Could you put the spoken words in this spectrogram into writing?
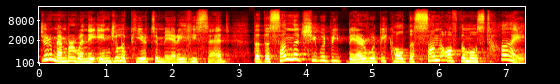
Do you remember when the angel appeared to Mary? He said that the son that she would be bear would be called the Son of the Most High,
